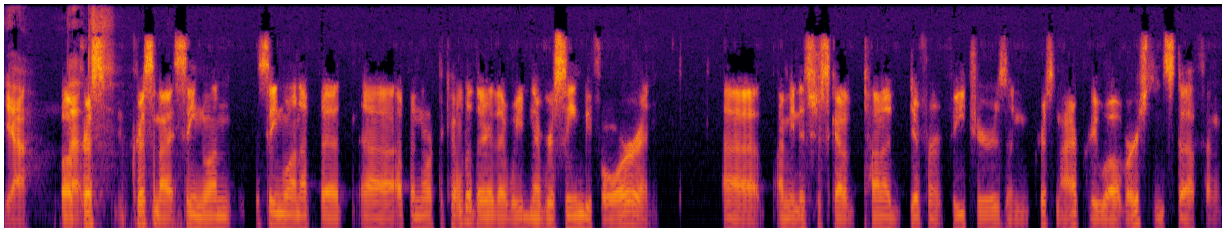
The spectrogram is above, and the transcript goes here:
yeah. Well, Chris, Chris and I seen one, seen one up at uh, up in North Dakota there that we'd never seen before, and uh, I mean, it's just got a ton of different features, and Chris and I are pretty well versed in stuff. And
